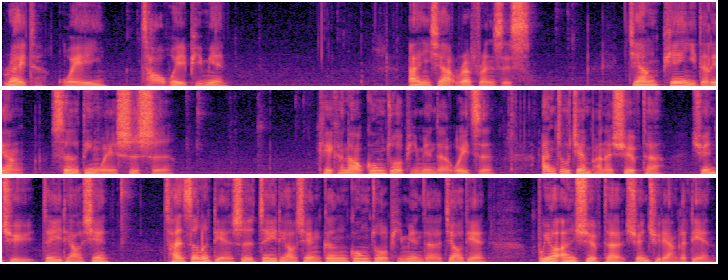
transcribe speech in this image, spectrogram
right 为草绘平面，按一下 references，将偏移的量设定为四十。可以看到工作平面的位置，按住键盘的 shift，选取这一条线，产生的点是这一条线跟工作平面的交点。不要按 shift 选取两个点，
